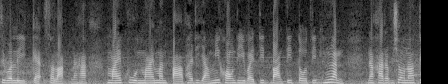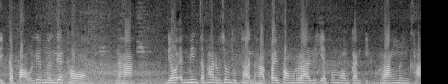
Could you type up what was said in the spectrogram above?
ศิวลีแกะสลักนะคะ ไม้คูนไม้มันป่าภัยที่ยังมีของดีไว้ติดบานติดโตติดเฮือนนะคะท่านผู้ชมเนาะติดกระเป๋าเรียกเงินเรียกทองนะคะ เดี๋ยวแอดมินจะพาท่านผู้ชมทุกท่านนะคะไปฟังรายละเอียดพร้อมๆ กันอีกครั้งหนึ่งค่ะ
